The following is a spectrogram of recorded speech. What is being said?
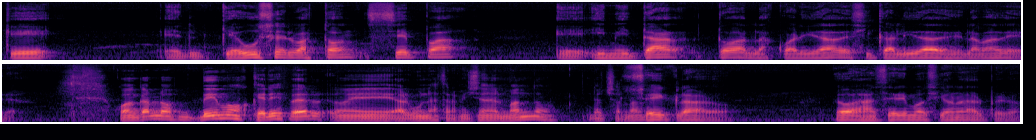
Que el que use el bastón sepa eh, imitar todas las cualidades y calidades de la madera. Juan Carlos, vemos, ¿querés ver eh, algunas transmisiones del mando? ¿Lo charlamos? Sí, claro. Me vas a hacer emocionar, pero...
